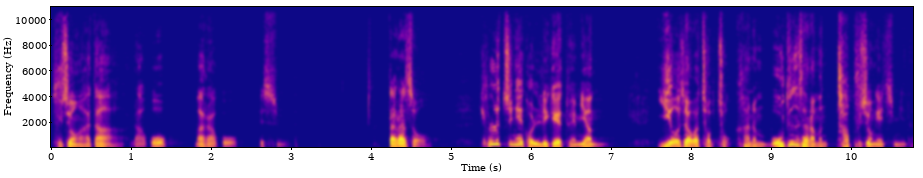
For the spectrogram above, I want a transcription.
부정하다라고 말하고 했습니다. 따라서 혈루증에 걸리게 되면 이 여자와 접촉하는 모든 사람은 다 부정해집니다.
